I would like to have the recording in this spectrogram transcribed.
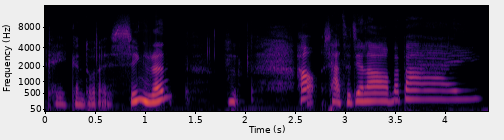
可以更多的吸引人。好，下次见喽，拜拜。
